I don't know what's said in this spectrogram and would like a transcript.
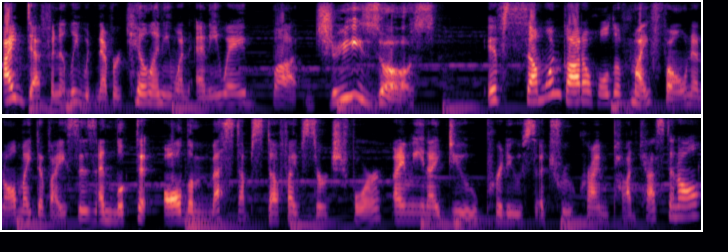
I definitely would never kill anyone anyway, but Jesus! If someone got a hold of my phone and all my devices and looked at all the messed up stuff I've searched for, I mean, I do produce a true crime podcast and all,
